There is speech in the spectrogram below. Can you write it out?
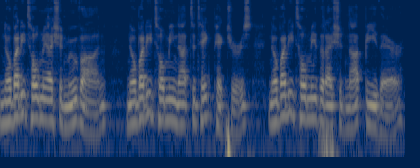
Nobody told me I should move on. Nobody told me not to take pictures. Nobody told me that I should not be there.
